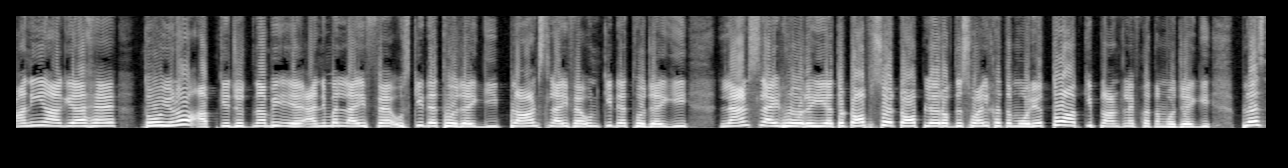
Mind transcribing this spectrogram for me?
पानी आ गया है तो यू you नो know, आपके जितना भी एनिमल लाइफ है उसकी डेथ हो जाएगी प्लांट्स लाइफ है उनकी डेथ हो जाएगी लैंडस्लाइड हो रही है तो top top layer of the soil खत्म हो रही है तो आपकी प्लांट लाइफ खत्म हो जाएगी। प्लस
